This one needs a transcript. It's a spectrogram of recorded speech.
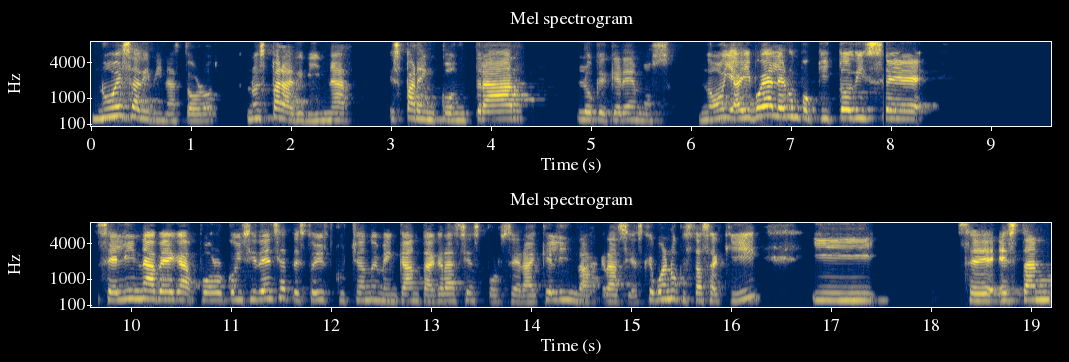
no es adivinador, no es para adivinar, es para encontrar lo que queremos, ¿no? Y ahí voy a leer un poquito, dice Celina Vega, por coincidencia te estoy escuchando y me encanta, gracias por ser, ay, qué linda, gracias, qué bueno que estás aquí y se están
